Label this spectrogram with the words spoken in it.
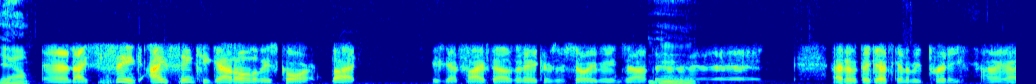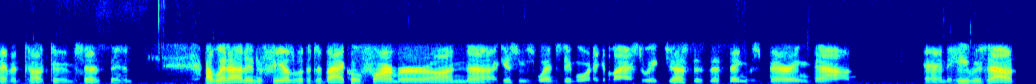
yeah. And I think I think he got all of his corn, but he's got five thousand acres of soybeans out there. Mm. I don't think that's going to be pretty. I, I haven't talked to him since then. I went out in the field with a tobacco farmer on uh, I guess it was Wednesday morning of last week, just as this thing was bearing down. And he was out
